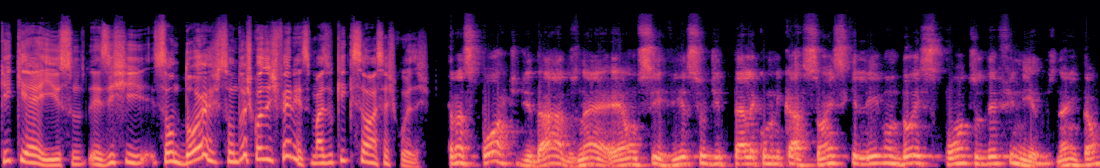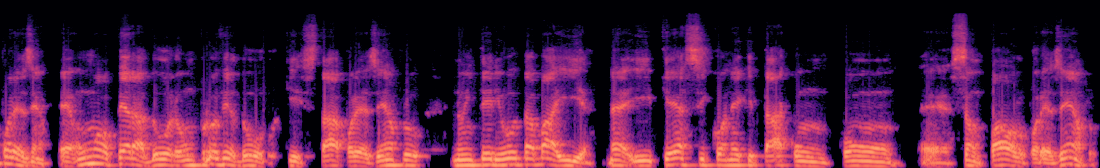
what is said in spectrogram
que, que é isso? Existe. São, dois, são duas coisas diferentes, mas o que, que são essas coisas? Transporte de dados né, é um serviço de telecomunicações que ligam dois pontos definidos. Né? Então, por exemplo, é uma operadora, um provedor que está, por exemplo, no interior da Bahia né, e quer se conectar com, com é, São Paulo, por exemplo,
